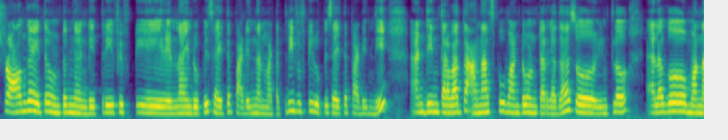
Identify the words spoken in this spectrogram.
స్ట్రాంగ్గా అయితే ఉంటుందండి. త్రీ ఫిఫ్టీ నైన్ రూపీస్ అయితే పడింది అనమాట త్రీ ఫిఫ్టీ రూపీస్ అయితే పడింది. అండ్ దీని తర్వాత అనాస్ పువ్వు అంటూ ఉంటారు కదా సో ఇంట్లో ఎలాగో మొన్న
